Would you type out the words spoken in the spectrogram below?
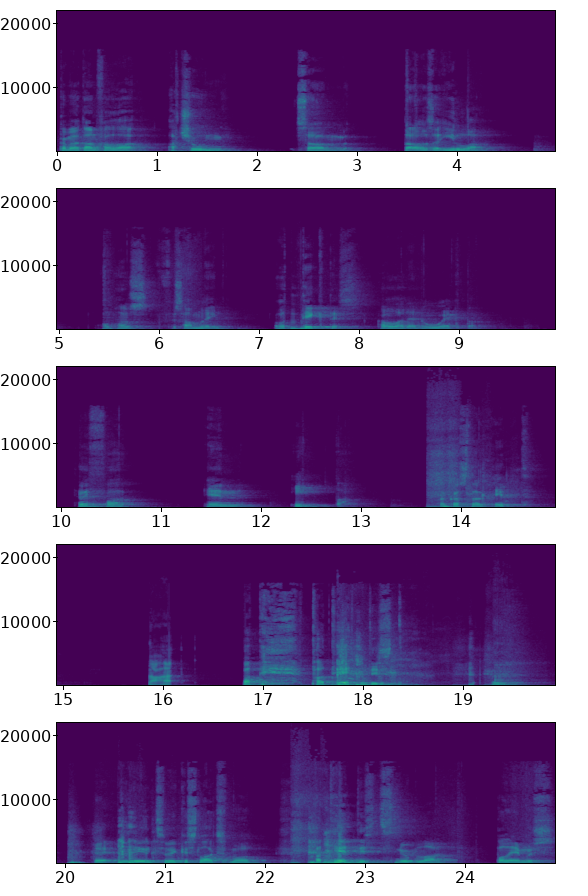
kommer att anfalla Achung som talar så illa om hans församling och Tektes kallar den oäkta. Träffar en etta. Han kastar ett. nej. Pat patetiskt. Det, det är inte så mycket slagsmål. Patetiskt snubblar Polemus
